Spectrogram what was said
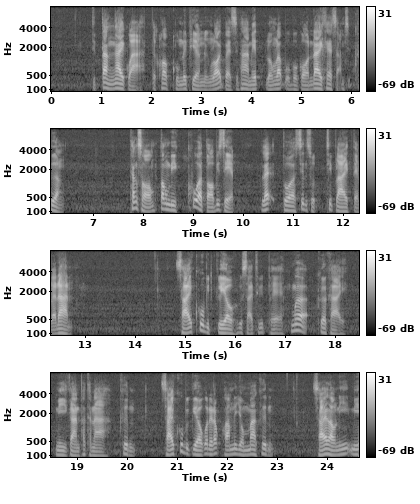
2ติดตั้งง่ายกว่า แต่ครอบคลุมได้เพียง 185 เมตรรองรับอุปกรณ์ได้แค่ 30 เครื่อง ทั้งสองต้องมีขั้วต่อพิเศษ และตัวสิ้นสุดที่ปลายแต่ละด้าน สายคู่บิดเกลียว หรือสายทวิตแพรเมื่อเครือข่ายมีการพัฒนาขึ้น สายคู่บิดเกลียวก็ได้รับความนิยมมากขึ้น สายเหล่านี้มี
